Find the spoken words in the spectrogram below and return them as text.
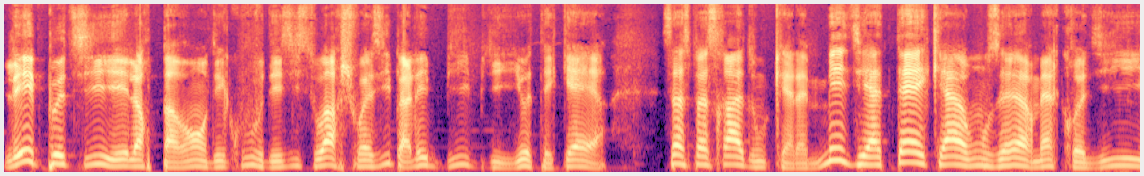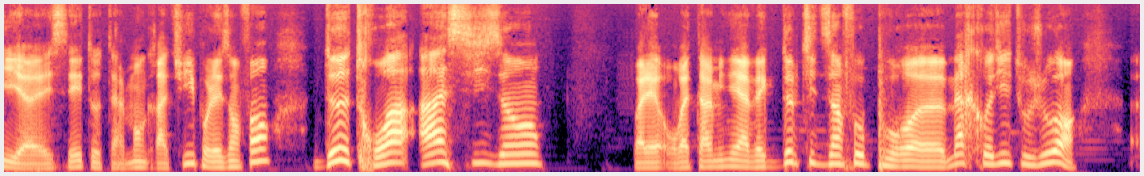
Les petits et leurs parents découvrent des histoires choisies par les bibliothécaires. Ça se passera donc à la médiathèque à 11h mercredi euh, et c'est totalement gratuit pour les enfants de 3 à 6 ans. Voilà, on va terminer avec deux petites infos pour euh, mercredi toujours. Euh,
